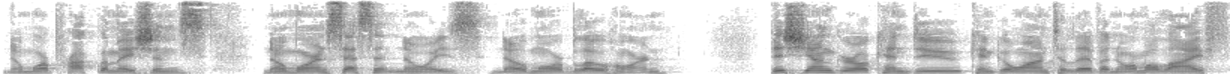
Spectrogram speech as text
no more proclamations, no more incessant noise, no more blowhorn. This young girl can do can go on to live a normal life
